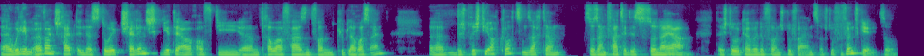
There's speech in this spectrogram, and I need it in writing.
äh, William Irvine schreibt in der Stoic Challenge, geht er auch auf die ähm, Trauerphasen von Kübler-Ross ein, äh, bespricht die auch kurz und sagt dann, so sein Fazit ist so, naja, der Stoiker würde von Stufe 1 auf Stufe 5 gehen. So,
